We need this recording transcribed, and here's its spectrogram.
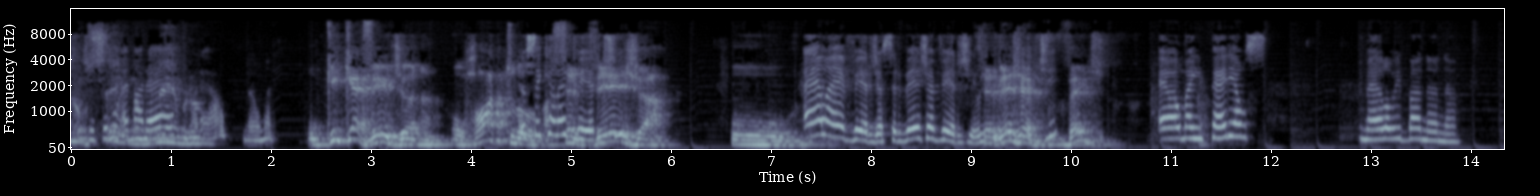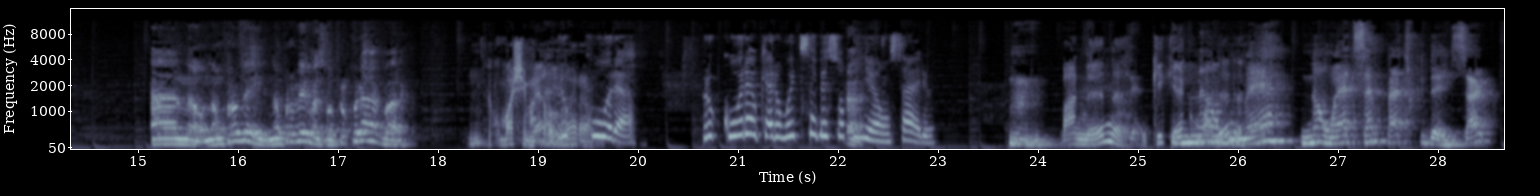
Não Gente, sei, não, é não maré, me lembro. maré? Não, não é. O que, que é verde, Ana? O rótulo? Eu sei que ela é verde. cerveja? O. Ela é verde, a cerveja é verde. Cerveja é líquido verde? É uma Imperial Mellow e banana. Ah, não, não provei, não provei, mas vou procurar agora. É com marshmallow, não era? Procura. Procura, eu quero muito saber sua Ah. opinião, sério. Banana? O que, que é com não banana? é, não é de St. Patrick Day, certo?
